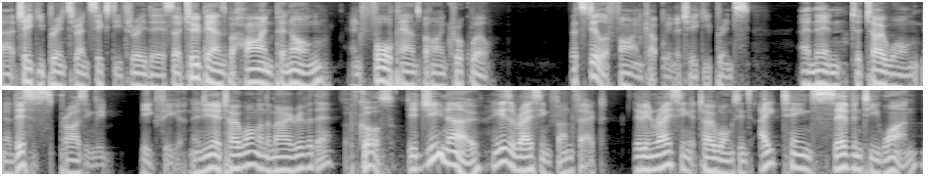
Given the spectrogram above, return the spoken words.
Uh, Cheeky Prince ran 63 there, so two pounds behind Penong and four pounds behind Crookwell. But still a fine cup winner, Cheeky Prince. And then to Towong. Now this is surprisingly big figure. Now do you know Towong on the Murray River there? Of course. Did you know? Here's a racing fun fact. They've been racing at Towong since 1871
